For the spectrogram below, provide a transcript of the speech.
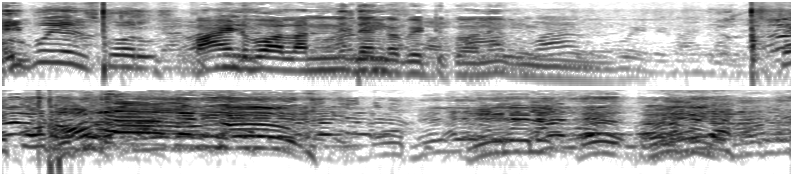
అయిపోయేది స్కోరు పాయింట్ బాల్ అన్ని దెంగ పెట్టుకొని లే,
